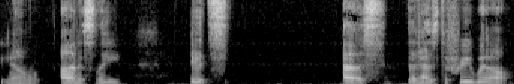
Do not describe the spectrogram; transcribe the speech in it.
you know, honestly, it's us that has the free will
